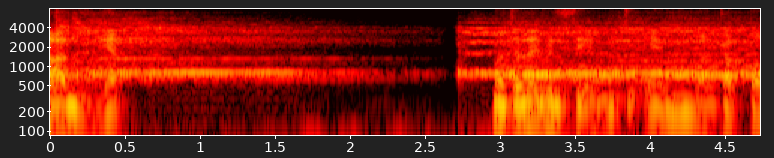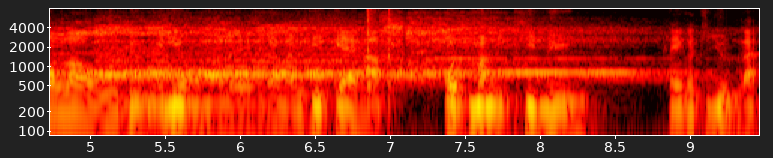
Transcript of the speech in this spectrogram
ลั่นอย่างเงี้ย มันจะเล่นเป็นเสียง BGM เหมือนกับตอนเราดึงไอ้นี่ออกมาเลย ดังนั้นวิธีแก้ฮะ กดมันอีกทีหนึ่งเพลงก็จะหยุดละ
